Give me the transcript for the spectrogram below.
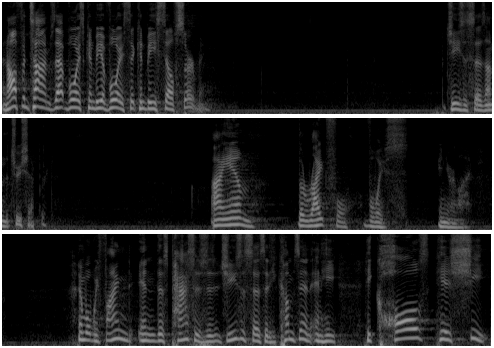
And oftentimes that voice can be a voice that can be self serving. Jesus says, I'm the true shepherd. I am the rightful voice in your life. And what we find in this passage is that Jesus says that he comes in and he, he calls his sheep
